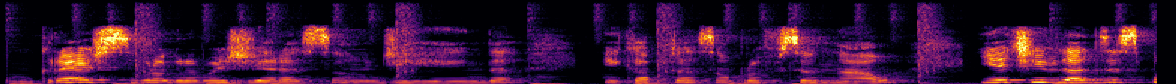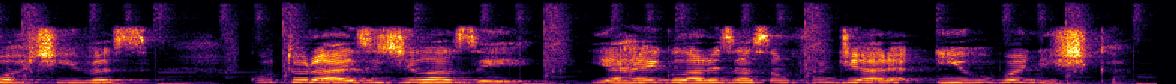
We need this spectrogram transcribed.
com créditos, programas de geração de renda e captação profissional e atividades esportivas, culturais e de lazer, e a regularização fundiária e urbanística.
